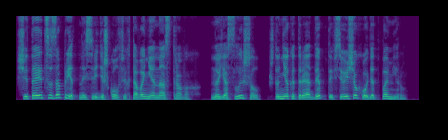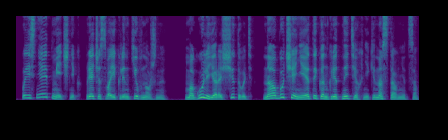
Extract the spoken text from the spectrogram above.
считается запретной среди школ фехтования на островах. Но я слышал, что некоторые адепты все еще ходят по миру. Поясняет мечник, пряча свои клинки в ножны. Могу ли я рассчитывать на обучение этой конкретной технике, наставница.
